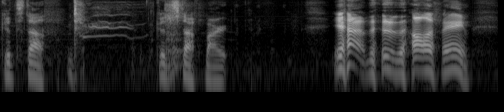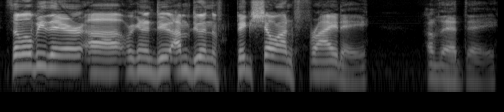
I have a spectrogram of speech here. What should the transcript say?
Good stuff. Good stuff, Bart. Yeah, the, the Hall of Fame. So we'll be there. Uh, we're gonna do. I'm doing the big show on Friday of that day,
